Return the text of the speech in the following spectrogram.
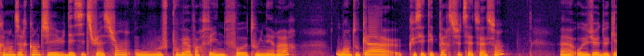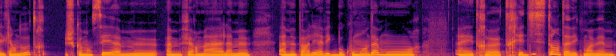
comment dire, quand j'ai eu des situations où je pouvais avoir fait une faute ou une erreur, ou en tout cas que c'était perçu de cette façon, euh, aux yeux de quelqu'un d'autre, je commençais à me, à me faire mal, à me, à me parler avec beaucoup moins d'amour, à être euh, très distante avec moi-même.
